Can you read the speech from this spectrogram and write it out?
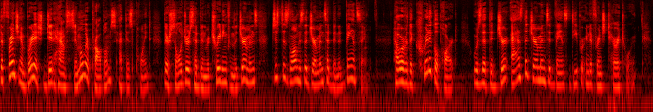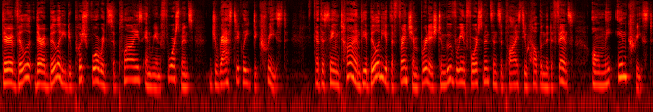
The French and British did have similar problems at this point. Their soldiers had been retreating from the Germans just as long as the Germans had been advancing. However, the critical part was that the as the Germans advanced deeper into French territory, their, their ability to push forward supplies and reinforcements drastically decreased. At the same time, the ability of the French and British to move reinforcements and supplies to help in the defense only increased.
